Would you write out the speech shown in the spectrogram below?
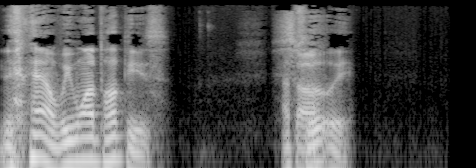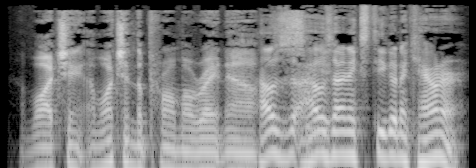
yeah, we want puppies. So, Absolutely. I'm watching. I'm watching the promo right now. how's how's. NXT going to counter?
